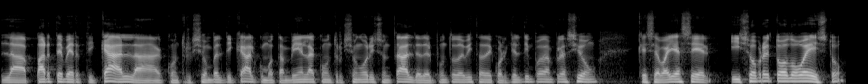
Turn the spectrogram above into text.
la parte vertical, la construcción vertical, como también la construcción horizontal desde el punto de vista de cualquier tipo de ampliación que se vaya a hacer. Y sobre todo esto,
